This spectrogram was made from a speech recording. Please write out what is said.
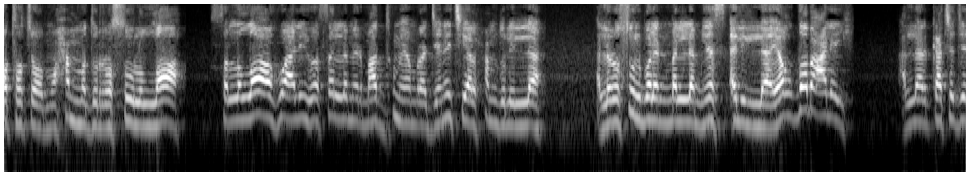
অথচ মোহাম্মদুর রসুল্লাহ সাল্লাহ আলী ওয়াসাল্লামের মাধ্যমে আমরা জেনেছি, আলহামদুলিল্লাহ। আল্লাহ রসুল বলেন মাল্লাম ইয়াস আলিল্লাহ আলাই আল্লাহর কাছে যে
